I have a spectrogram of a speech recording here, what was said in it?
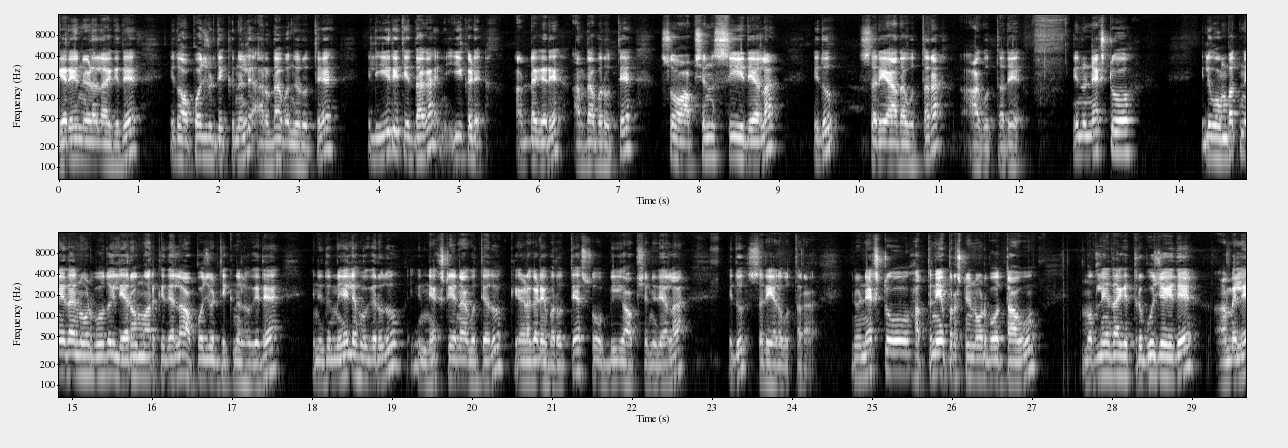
ಗೆರೆಯನ್ನು ಹೇಳಲಾಗಿದೆ. ಇದು ಅಪೋಸಿಟ್ ದಿಕ್ಕಿನಲ್ಲಿ ಅರ್ಧ ಬಂದಿರುತ್ತೆ. ಇಲ್ಲಿ ಈ ರೀತಿ ಇದ್ದಾಗ ಈ ಕಡೆ ಅಡ್ಡ ಗೆರೆ, ಅರ್ಧ ಬರುತ್ತೆ. ಸೊ ಆಪ್ಷನ್ ಸಿ ಇದೆಯಲ್ಲ ಇದು ಸರಿಯಾದ ಉತ್ತರ ಆಗುತ್ತದೆ. ಇನ್ನು ನೆಕ್ಸ್ಟು ಇಲ್ಲಿ ಒಂಬತ್ತನೇದಾಗಿ ನೋಡ್ಬೋದು. ಇಲ್ಲಿ ಎರೋ ಮಾರ್ಕ್ ಇದೆಯಲ್ಲ ಅಪೋಸಿಟ್ ದಿಕ್ಕಿನಲ್ಲಿ ಹೋಗಿದೆ. ಇನ್ನು ಇದು ಮೇಲೆ ಹೋಗಿರೋದು. ನೆಕ್ಸ್ಟ್ ಏನಾಗುತ್ತೆ ಅದು? ಕೆಳಗಡೆ ಬರುತ್ತೆ. ಸೊ ಬಿ ಆಪ್ಷನ್ ಇದೆಯಲ್ಲ ಇದು ಸರಿಯಾದ ಉತ್ತರ. ಇನ್ನು ನೆಕ್ಸ್ಟು ಹತ್ತನೇ ಪ್ರಶ್ನೆ ನೋಡ್ಬೋದು ತಾವು. ಮೊದಲನೇದಾಗಿ ತ್ರಿಭುಜ ಇದೆ, ಆಮೇಲೆ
